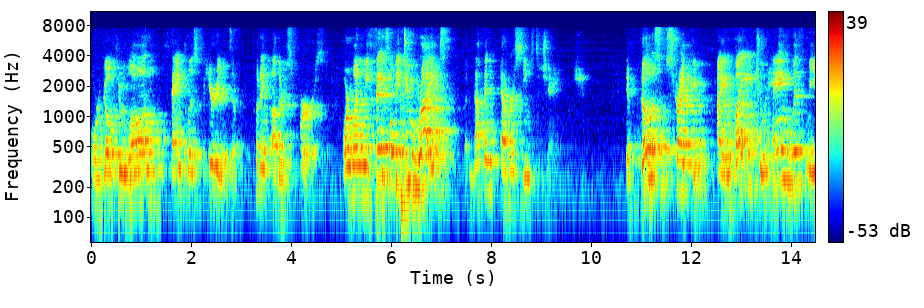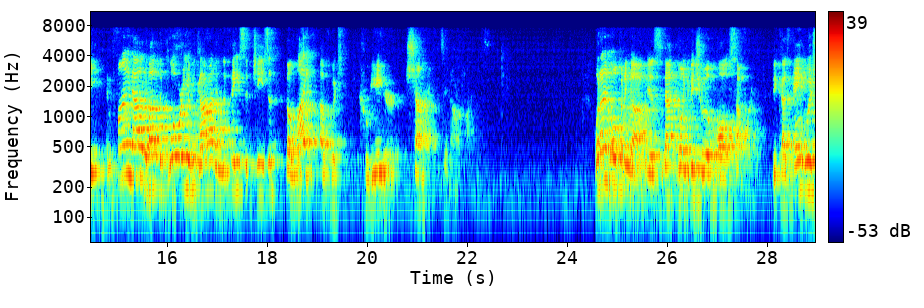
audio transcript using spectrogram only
or go through long, thankless periods of putting others first, or when we faithfully do right, but nothing ever seems to change? If those strike you, I invite you to hang with me and find out about the glory of God in the face of Jesus, the light of which the Creator shines in our. What I'm opening up is not going to be true of all suffering, because anguish,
